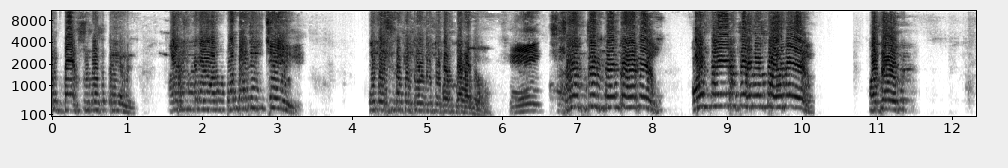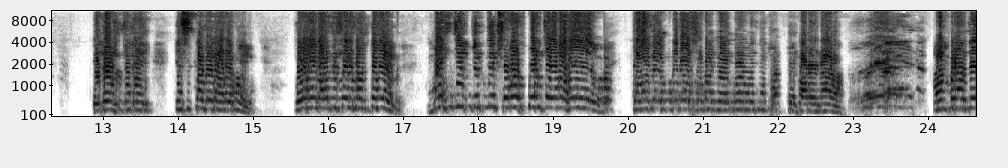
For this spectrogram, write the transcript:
একবার সুযোগ দেন আমরা কথা দিচ্ছি, এদেশ থেকে দুর্নীতি বন্ধ হবে। সঞ্চয় বন্ধ হবে, অন্যায়ের উপর বন্ধ হবে। অতএব এদেশ যদি ইসলামের আলোকে কোরআন হাদিসের মাধ্যমে মসজিদ ভিত্তিক সমাজ পরিচালনা হয় তাহলে কোনো সমাজে দুর্নীতি থাকতে পারে না। আমরা যে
